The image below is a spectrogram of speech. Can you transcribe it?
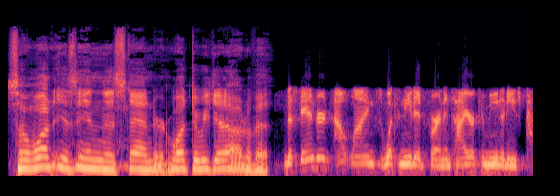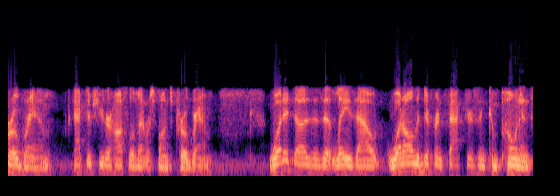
So, what is in the standard? What do we get out of it? The standard outlines what's needed for an entire community's program, active shooter hostile event response program. What it does is it lays out what all the different factors and components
